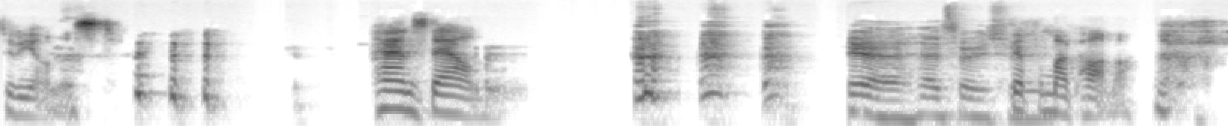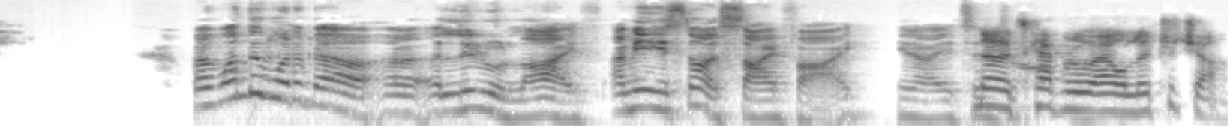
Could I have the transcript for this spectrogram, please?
to be honest hands down yeah, that's very true. except for my partner I wonder what about uh, a little life. I mean, it's not a sci-fi, you know. It's a no it's capital l literature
